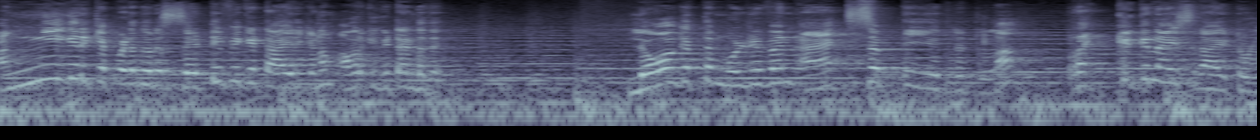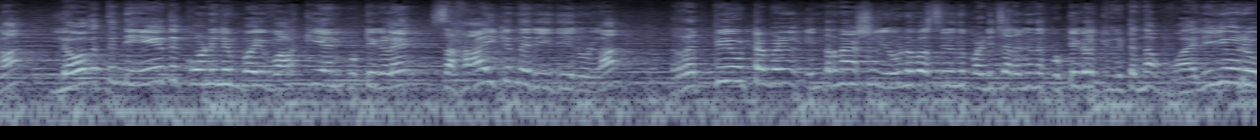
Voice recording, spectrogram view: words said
അംഗീകരിക്കപ്പെടുന്ന ഒരു സർട്ടിഫിക്കറ്റ് ആയിരിക്കണം അവർക്ക് കിട്ടേണ്ടത്. ലോകത്തെ മുഴുവൻ ആക്സെപ്റ്റ് ചെയ്തിട്ടുള്ള റെക്കഗ്നൈസ്ഡ് ആയിട്ടുള്ള ലോകത്തിന്റെ ഏത് കോണിലും പോയി വർക്ക് ചെയ്യാൻ കുട്ടികളെ സഹായിക്കുന്ന രീതിയിലുള്ള റെപ്യൂട്ടബിൾ ഇന്റർനാഷണൽ യൂണിവേഴ്സിറ്റിയിൽ നിന്ന് പഠിച്ചിറങ്ങുന്ന കുട്ടികൾക്ക് കിട്ടുന്ന വലിയൊരു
